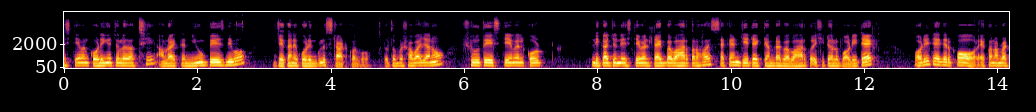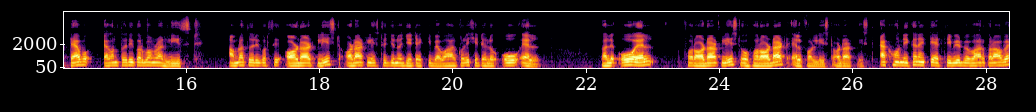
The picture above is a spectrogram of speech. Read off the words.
এসটিএমএল কোডিংয়ে চলে যাচ্ছি। আমরা একটা নিউ পেজ নিব, যেখানে কোডিংগুলো স্টার্ট করব। তো তোমরা সবাই জানো, শুরুতে এসটিএমএল কোড লেখার জন্য এসটিএমএল ট্যাগ ব্যবহার করা হয়। সেকেন্ড যে ট্যাগটি আমরা ব্যবহার করি, সেটা হলো বডি ট্যাগ বডি ট্যাগের পর এখন আমরা ট্যাব এখন তৈরি করব আমরা লিস্ট আমরা তৈরি করছি অর্ডার লিস্ট অর্ডার লিস্টের জন্য যে ট্যাগটি ব্যবহার করি, সেটা হলো ও এল তাহলে O L for order list O for order L for list order list এখন এখানে একটি অ্যাট্রিবিউট ব্যবহার করা হবে,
